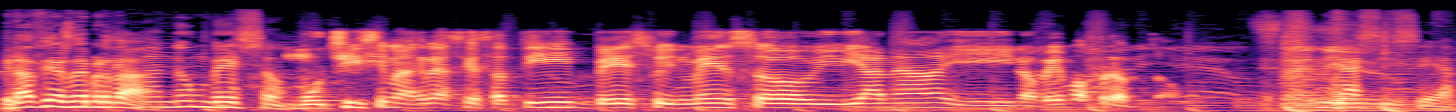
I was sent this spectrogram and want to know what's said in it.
Gracias de verdad. Te mando un beso. Muchísimas gracias a ti, beso inmenso Viviana y nos vemos pronto. Que así sea.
